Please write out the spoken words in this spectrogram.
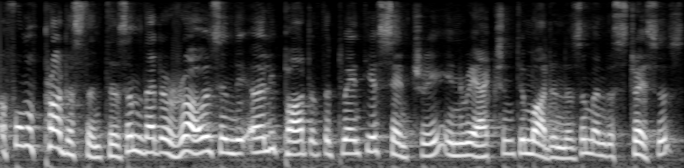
a form of Protestantism that arose in the early part of the 20th century in reaction to modernism and the stresses,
